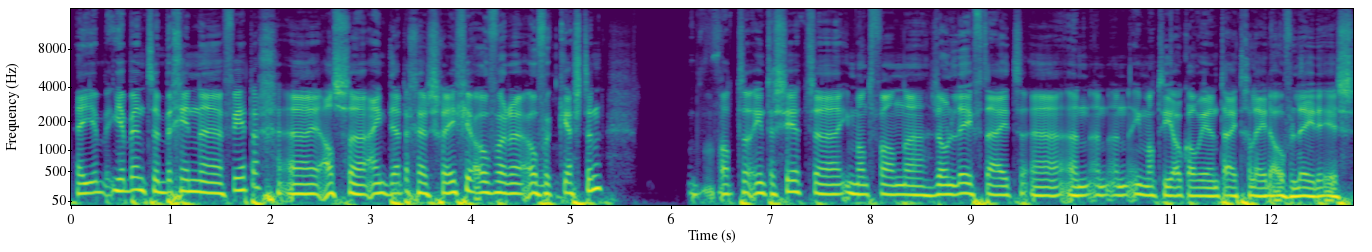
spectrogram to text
Hey, je, je bent eh, begin uh, 40. Uh, als eind dertiger schreef je over, over kersten. Wat interesseert iemand van zo'n leeftijd, een, een, een, iemand die ook alweer een tijd geleden overleden is?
